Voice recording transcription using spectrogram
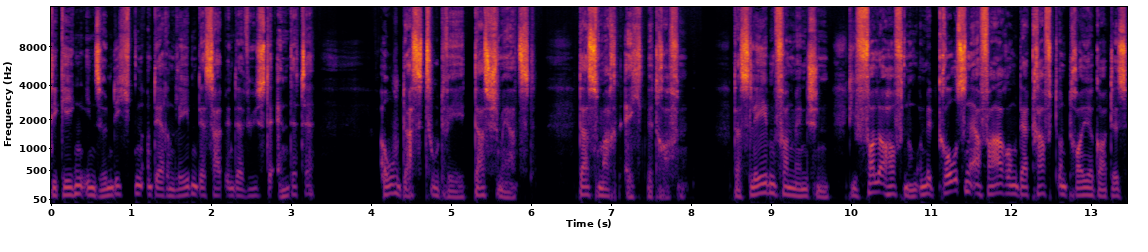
die gegen ihn sündigten und deren Leben deshalb in der Wüste endete? Oh, das tut weh, das schmerzt. Das macht echt betroffen. Das Leben von Menschen, die voller Hoffnung und mit großen Erfahrungen der Kraft und Treue Gottes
